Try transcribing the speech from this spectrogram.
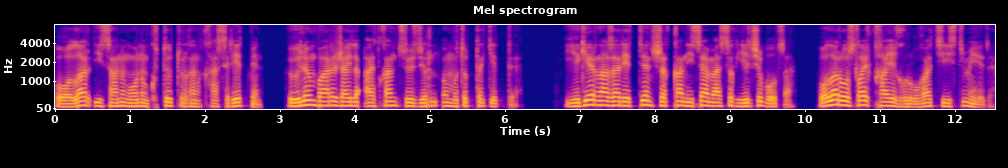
Олар исаның оның күтіп тұрған қасірет пен өлім бары жайлы айтқан сөздерін ұмытып та кетті. Егер назареттен шыққан иса мәсіх елші болса олар осылай қайғыруға тиісті ме еді?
